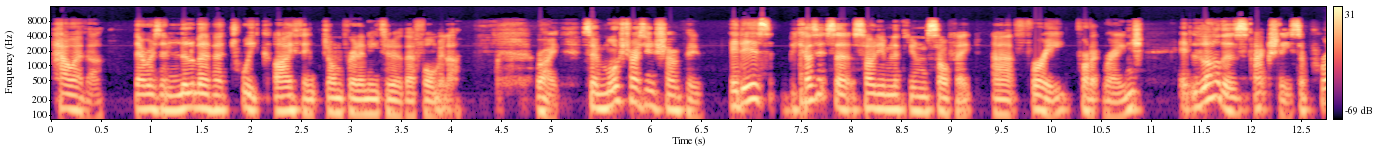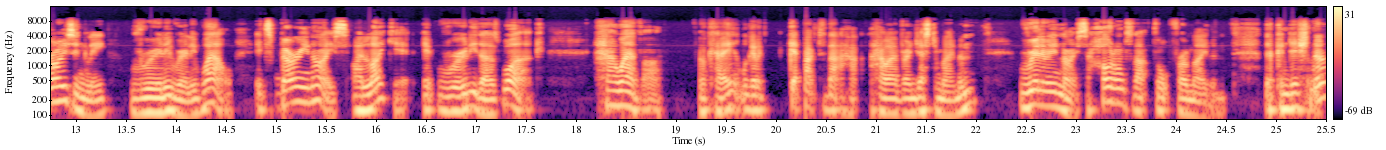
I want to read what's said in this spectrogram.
However, there is a little bit of a tweak I think John Frieda needs to do their formula. Right, so moisturizing shampoo. It is, because it's a sodium lithium sulfate uh, free product range, it lathers actually surprisingly really, really well. It's very nice. I like it. It really does work. However, okay, we're going to get back to that, however, in just a moment. Really, really nice. So hold on to that thought for a moment. The conditioner,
